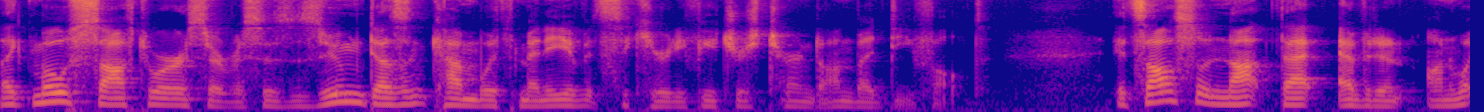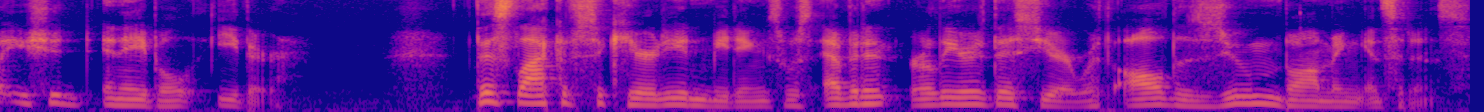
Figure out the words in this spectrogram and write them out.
like most software or services, Zoom doesn't come with many of its security features turned on by default. It's also not that evident on what you should enable either. This lack of security in meetings was evident earlier this year with all the Zoom bombing incidents.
